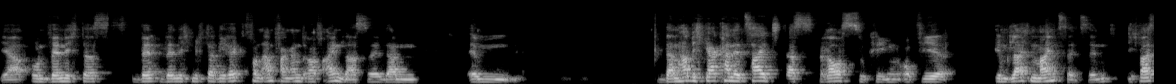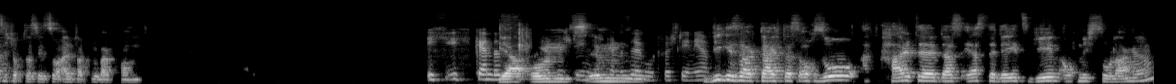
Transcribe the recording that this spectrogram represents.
ja, und wenn ich das, wenn, wenn ich mich da direkt von Anfang an drauf einlasse, dann, ähm, dann habe ich gar keine Zeit, das rauszukriegen, ob wir im gleichen Mindset sind. Ich weiß nicht, ob das jetzt so einfach rüberkommt. Ich, ich kann das, ja, und. Ich kann das sehr ähm, gut verstehen, ja. Wie gesagt, da ich das auch so halte, dass erste Dates gehen auch nicht so lange.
